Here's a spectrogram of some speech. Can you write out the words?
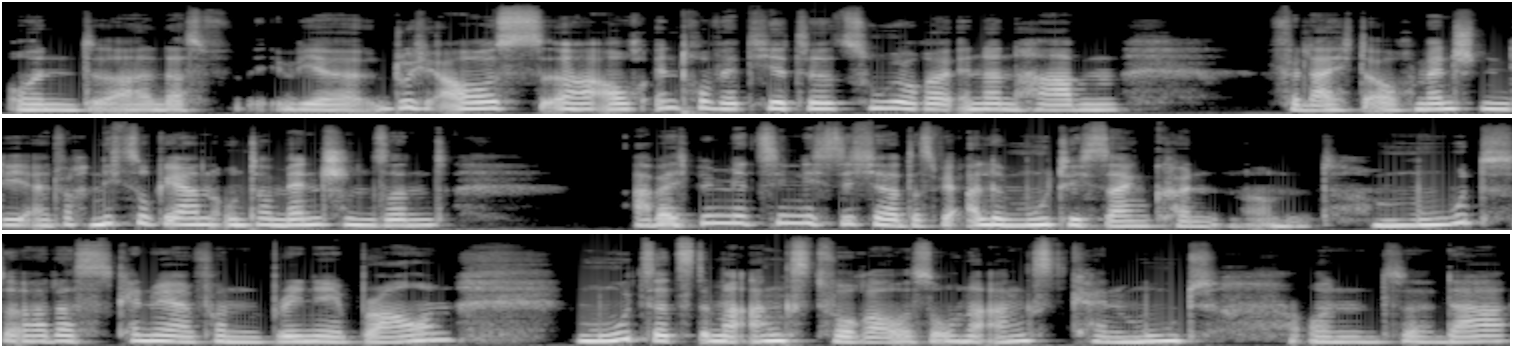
und äh, dass wir durchaus äh, auch introvertierte ZuhörerInnen haben, vielleicht auch Menschen, die einfach nicht so gern unter Menschen sind. Aber ich bin mir ziemlich sicher, dass wir alle mutig sein können. Und Mut, äh, das kennen wir ja von Brene Brown, Mut setzt immer Angst voraus. Ohne Angst kein Mut. Und äh, da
